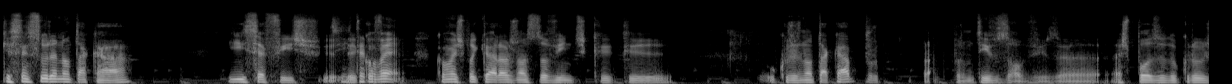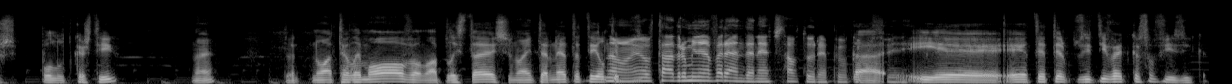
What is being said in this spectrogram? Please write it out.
que a censura não está cá e isso é fixe. Sim, Eh, tá- convém, explicar aos nossos ouvintes que, que o Cruz não está cá por, pronto, por motivos óbvios. A, a esposa do Cruz pô-lo de castigo, não é? Portanto, não há telemóvel, não há Playstation, não há internet até ele ter Não, ele está a dormir na varanda nesta altura, pelo que eu Tá, percebi. e é, é até ter positivo a educação física.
